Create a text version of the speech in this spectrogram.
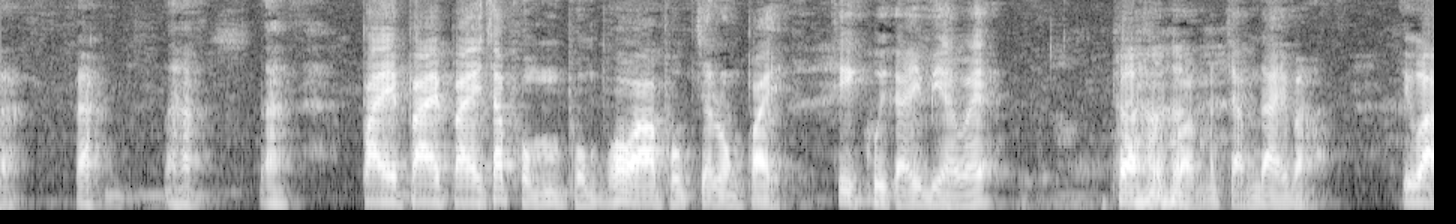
อนะนะฮะนะไปไปไปถ้าผมผมเพราะว่าผมจะลงไปที่คุยกับไอเบียร์ไว้ครับเมื่อก่อนมันจำได้เปล่าที่ว่า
